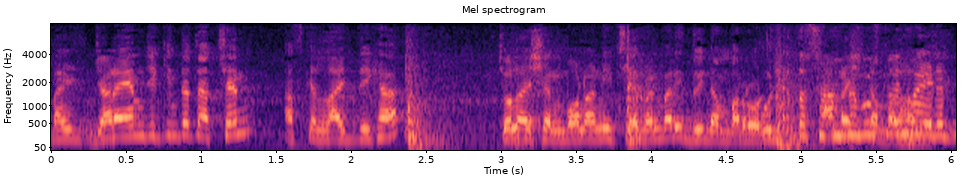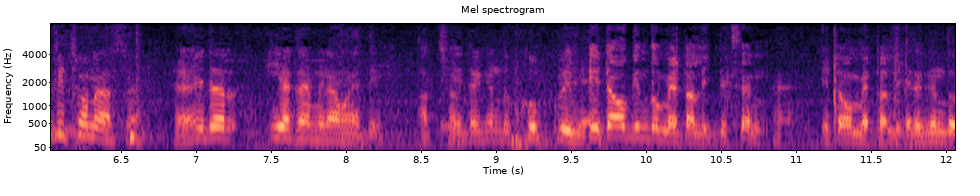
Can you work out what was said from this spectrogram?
ভাই যারা এমজি কিনতে চাচ্ছেন আজকে লাইভ দেখা। চলে আসেন বনানী চেয়ারম্যান বাড়ি দুই নম্বর রোড। ওটা তো সামনে 28 না এটা পিছনে আছে। হ্যাঁ। এটার ইয়েটা আমি দিই। আচ্ছা। এটা কিন্তু খুব প্রিমিয়াম এটাও কিন্তু মেটালিক দেখছেন? হ্যাঁ। এটাও মেটালিক এটা কিন্তু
